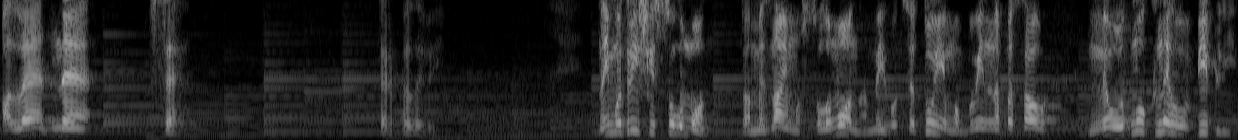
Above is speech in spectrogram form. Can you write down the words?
але не все терпеливий. Наймудріший Соломон, та ми знаємо Соломона, ми його цитуємо, бо він написав не одну книгу в Біблії.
